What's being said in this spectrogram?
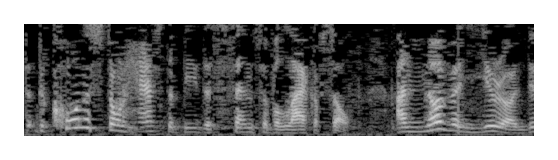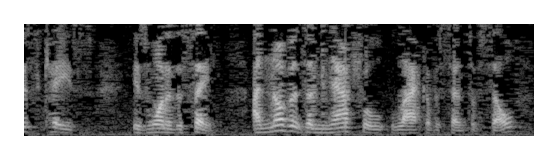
the, the cornerstone has to be the sense of a lack of self. Another yira in this case is one and the same. Another is a natural lack of a sense of self,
